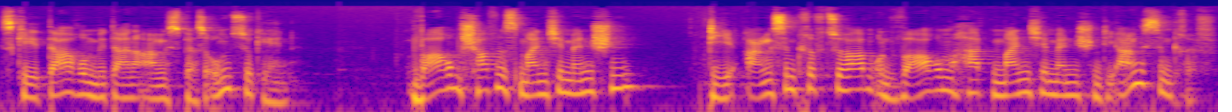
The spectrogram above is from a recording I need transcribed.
Es geht darum, mit deiner Angst besser umzugehen. Warum schaffen es manche Menschen, die Angst im Griff zu haben und warum hat manche Menschen die Angst im Griff?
